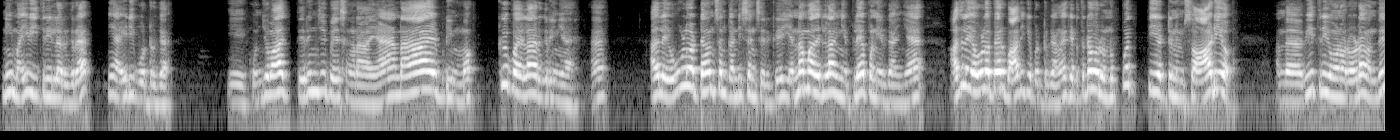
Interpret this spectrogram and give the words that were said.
நீ மை வி த்ரீல இருக்கிற நீ ஐடி போட்டிருக்க. ஏய் கொஞ்சமாக தெரிஞ்சு பேசுங்கடா. ஏன்டா இப்படி மக்கு பயலாக இருக்கிறீங்க? ஆ? அதில் எவ்வளோ டேர்ம்ஸ் அண்ட் கண்டிஷன்ஸ் இருக்குது என்ன மாதிரிலாம் அவங்க ப்ளே பண்ணியிருக்காங்க அதில் எவ்வளோ பேர் பாதிக்கப்பட்டிருக்காங்க? கிட்டத்தட்ட ஒரு முப்பத்தி எட்டு நிமிஷம் ஆடியோ அந்த வி த்ரீ ஓனரோட வந்து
